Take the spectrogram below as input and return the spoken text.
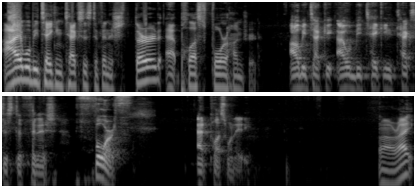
I will be taking Texas to finish third at plus 400. I'll be taking I will be taking Texas to finish fourth at plus 180. All right.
